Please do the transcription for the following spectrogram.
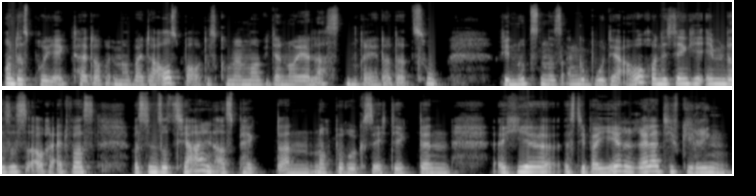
und das Projekt halt auch immer weiter ausbaut. Es kommen immer wieder neue Lastenräder dazu. Wir nutzen das Angebot ja auch und ich denke eben, das ist auch etwas, was den sozialen Aspekt dann noch berücksichtigt, denn äh, hier ist die Barriere relativ gering,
